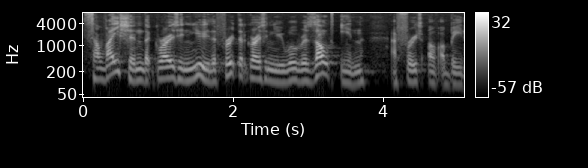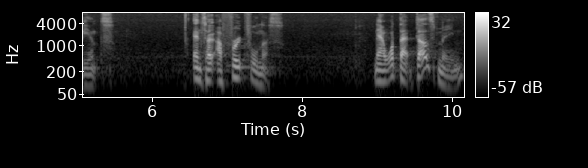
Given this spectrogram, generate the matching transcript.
Salvation that grows in you, the fruit that grows in you, will result in a fruit of obedience. And so a fruitfulness. Now, what that does mean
